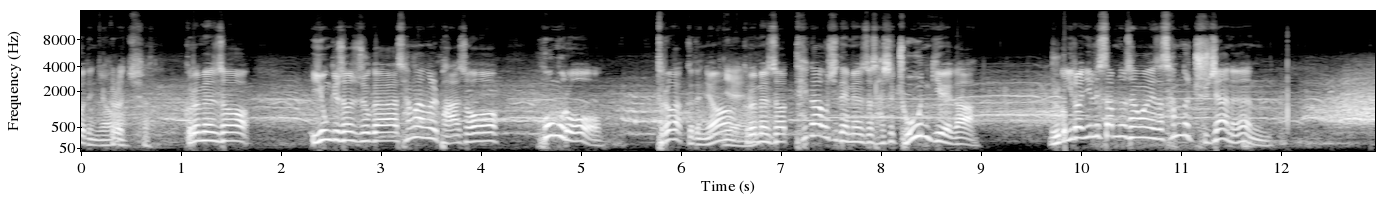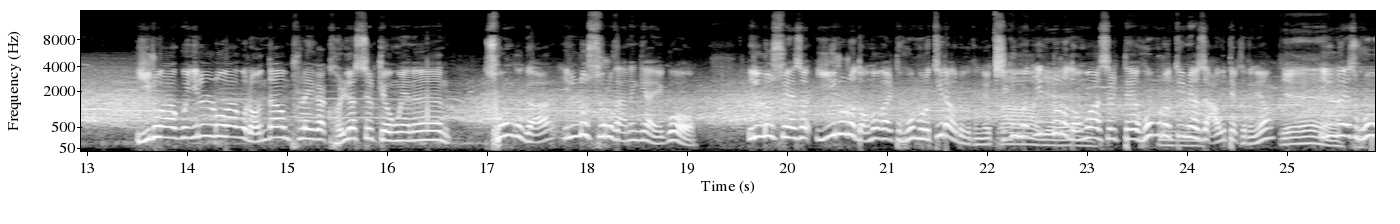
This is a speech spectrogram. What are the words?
했거든요. 그렇죠. 그러면서 이용규 선수가 상황을 봐서 홈으로 들어갔거든요. 예. 그러면서 태그아웃이 되면서 사실 좋은 기회가 물고 이런 1, 3루 상황에서 3루 주자는 2루하고 1루하고 런다운 플레이가 걸렸을 경우에는 송구가 1루수로 가는 게 아니고 1루수에서 2루로 넘어갈 때 홈으로 뛰라 그러거든요. 지금은 아, 1루로 예. 넘어왔을 때 홈으로 음. 뛰면서 아웃했거든요. 예. 1루에서 홈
